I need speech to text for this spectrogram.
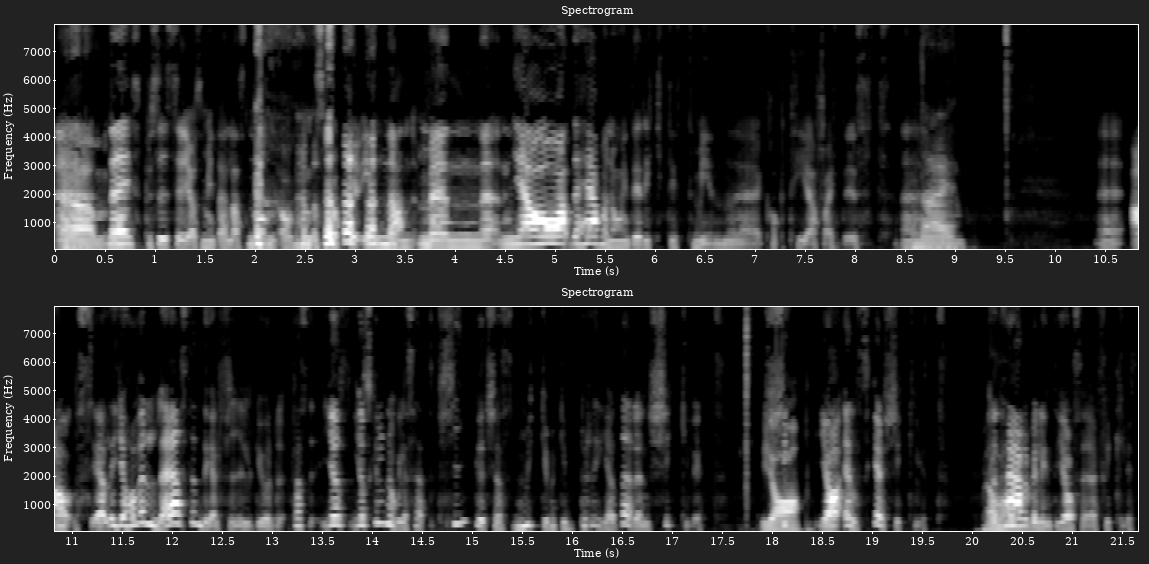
Eh, Ehm. nej precis säger jag som inte har läst någon av hennes böcker innan. Men ja, det här var nog inte riktigt min eh, kopp te faktiskt. Eh, Nej. Eh, alls. Eller jag har väl läst en del feelgood. Fast jag, jag skulle nog vilja säga att feelgood känns mycket, mycket bredare än skickligt. Ja, Chick- jag älskar skickligt. Den Ja. här vill inte jag säga fickligt.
